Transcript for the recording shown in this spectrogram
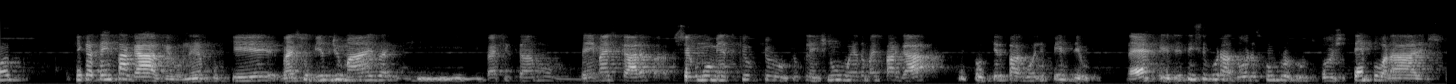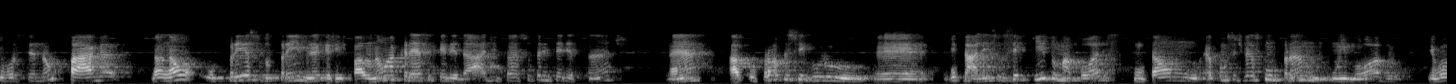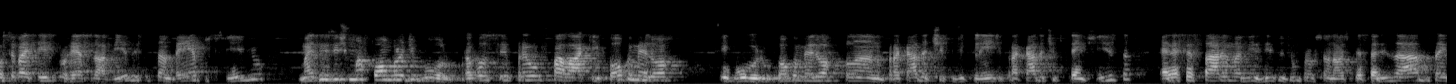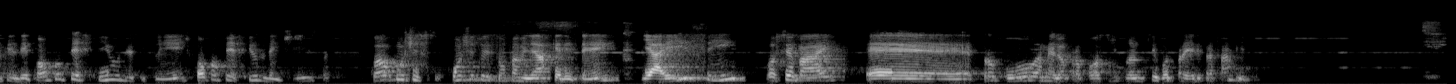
fica até impagável, né? Porque vai subindo demais e vai ficando bem mais caro. Chega um momento que o, que o, que o cliente não aguenta mais pagar e tudo que ele pagou ele perdeu. Né? Existem seguradoras com produtos hoje temporários que você não paga não, não, o preço do prêmio, né, que a gente fala, não acresce utilidade, então é super interessante. Né? O próprio seguro é, vitalício, você quita uma pólice, então é como se estivesse comprando um imóvel e você vai ter isso para o resto da vida, isso também é possível, mas não existe uma fórmula de bolo. Para você, para eu falar aqui qual é o melhor seguro, qual é o melhor plano para cada tipo de cliente, para cada tipo de dentista, é necessário uma visita de um profissional especializado para entender qual é o perfil desse cliente, qual é o perfil do dentista, qual a constituição familiar que ele tem, e aí sim você vai é, propor a melhor proposta de plano de seguro para ele e para a família.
